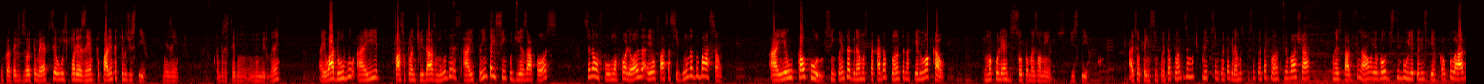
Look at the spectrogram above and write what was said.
Um canteiro de 18 metros, eu uso, por exemplo, 40 kg de esterco, um exemplo. Pra vocês terem um número, né? Aí eu adubo, aí faço o plantio das mudas, aí 35 dias após, se não for uma folhosa, eu faço a segunda adubação. Aí eu calculo 50 gramas para cada planta naquele local. Uma colher de sopa, mais ou menos, de esterco. Aí se eu tenho 50 plantas, eu multiplico 50 gramas por 50 plantas e vou achar o resultado final. Eu vou distribuir aquele esterco calculado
